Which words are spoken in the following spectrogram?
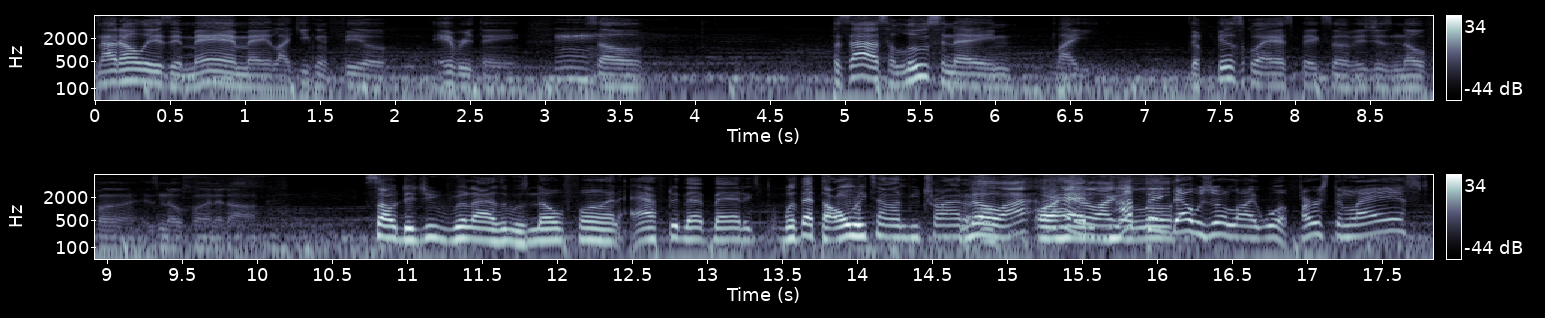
not only is it man-made, like you can feel everything. Mm. So besides hallucinating, like the physical aspects of it is just no fun. It's no fun at all. So did you realize it was no fun after that bad? Ex- was that the only time you tried it? No, or, I- or I had had like you- a I little- think that was your like what first and last.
